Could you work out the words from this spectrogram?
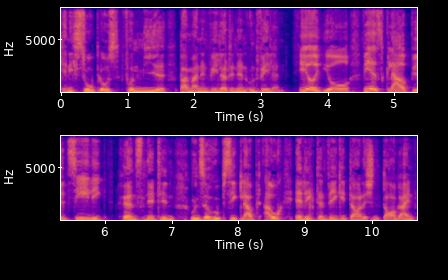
kenne ich so bloß von mir bei meinen Wählerinnen und Wählern. Ja, ja, wer es glaubt, wird selig. Hören's nicht hin. Unser Hupsi glaubt auch, er legt einen vegetarischen Tag ein,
